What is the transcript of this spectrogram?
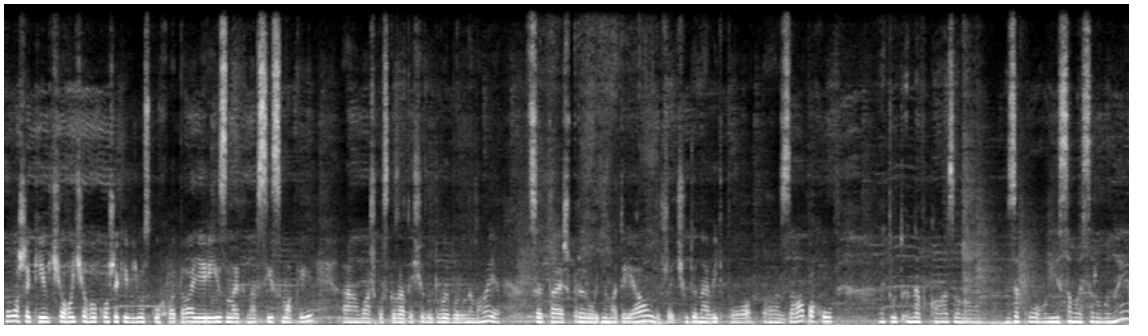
кошиків, чого чого кошиків юску хватає, різних на всі смаки. Важко сказати, що тут вибору немає. Це теж природній матеріал, вже чути навіть по е, запаху. Тут не вказано з якого і саме сировини,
